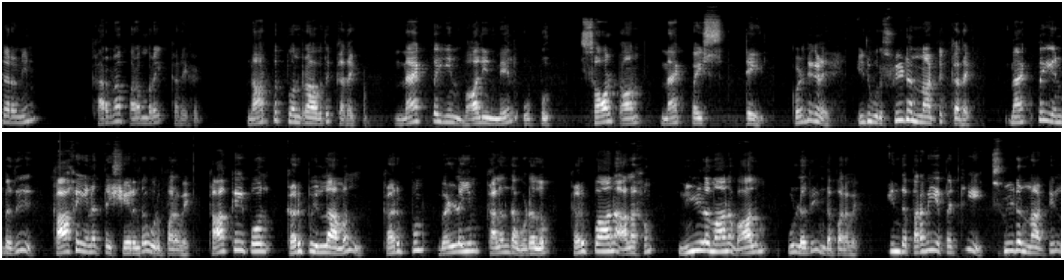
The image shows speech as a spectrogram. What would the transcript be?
ஐங்கரனின் கர்ண பரம்பரை கதைகள். நாற்பத்தொன்றாவது கதை. மேக்பையின் வாலின் மேல் உப்பு. சால்ட் ஆன் மேக்பைஸ் டெய்ல் குழந்தைகளே இது ஒரு ஸ்வீடன் நாட்டு கதை. மேக்பை என்பது காகை இனத்தைச் சேர்ந்த ஒரு பறவை. காக்கை போல் கருப்பு இல்லாமல் கருப்பும் வெள்ளையும் கலந்த உடலும் கருப்பான அலகும் நீளமான வாலும் உள்ளது இந்த பறவை. இந்த பறவையை பற்றி ஸ்வீடன் நாட்டில்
